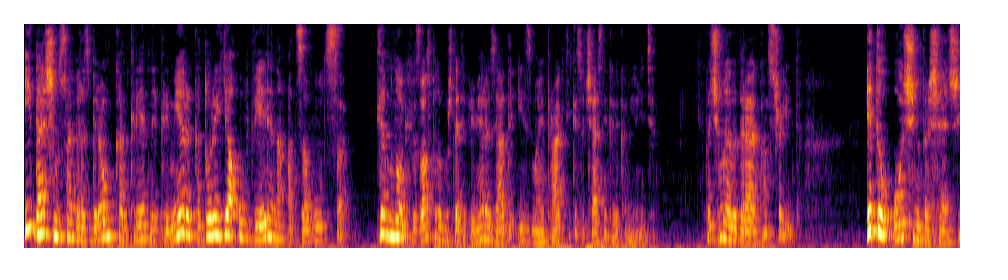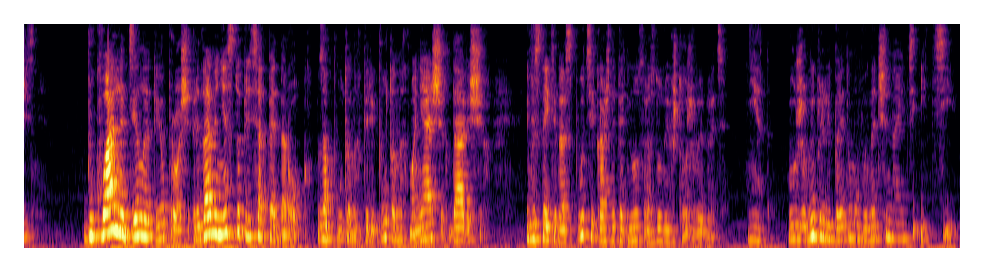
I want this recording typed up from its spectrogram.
и дальше мы с вами разберем конкретные примеры, которые, я уверена, отзовутся для многих из вас, потому что эти примеры взяты из моей практики с участниками комьюнити. Почему я выбираю constraint? Это очень упрощает жизнь. Буквально делает ее проще. Перед вами не 155 дорог, запутанных, перепутанных, манящих, давящих. И вы стоите на распутье и каждые пять минут в раздумьях, что же выбрать. Нет, вы уже выбрали, поэтому вы начинаете идти.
